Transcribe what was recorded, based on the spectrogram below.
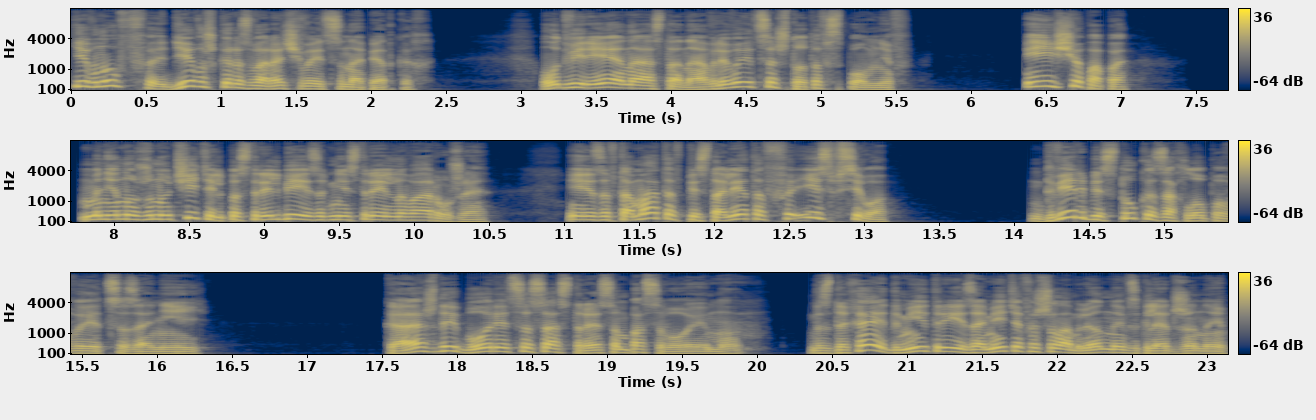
Кивнув, девушка разворачивается на пятках. У дверей она останавливается, что-то вспомнив. «И еще, папа, мне нужен учитель по стрельбе из огнестрельного оружия. Из автоматов, пистолетов, из всего». Дверь без стука захлопывается за ней. Каждый борется со стрессом по-своему. Вздыхает Дмитрий, заметив ошеломленный взгляд жены.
